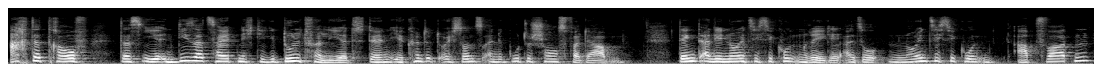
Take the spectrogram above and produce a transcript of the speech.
Achtet darauf, dass ihr in dieser Zeit nicht die Geduld verliert, denn ihr könntet euch sonst eine gute Chance verderben. Denkt an die 90-Sekunden-Regel, also 90 Sekunden abwarten,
